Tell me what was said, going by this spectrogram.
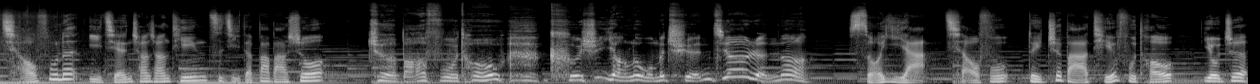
樵夫呢，以前常常听自己的爸爸说：“这把斧头可是养了我们全家人呢。”所以呀，樵夫对这把铁斧头有着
